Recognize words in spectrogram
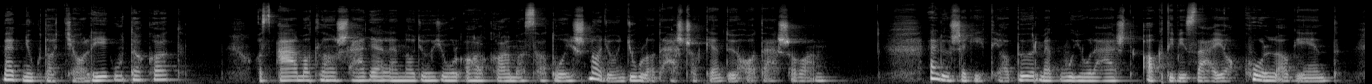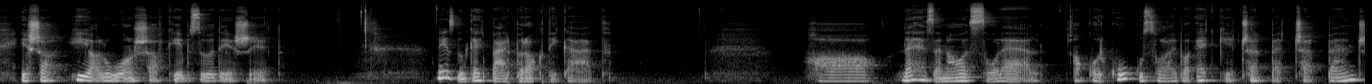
Megnyugtatja a légutakat, az álmatlanság ellen nagyon jól alkalmazható és nagyon gyulladáscsökkentő hatása van. Elősegíti a bőr megújulást, aktivizálja kollagént, és a hialuonsav képződését. Nézzünk egy pár praktikát. Ha nehezen alszol el, akkor kókuszolajba egy-két cseppet cseppents,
